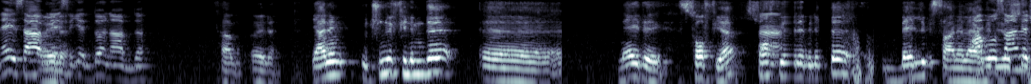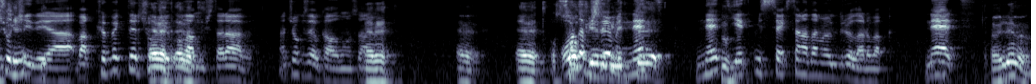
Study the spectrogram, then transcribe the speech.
Neyse abi Öyle. neyse gel dön abi dön. Tabii öyle. Yani üçüncü filmde eee neydi? Sofya. Sofya ile birlikte belli bir sahnelerde Abi o sahne de çok ki- iyiydi ya. Bak köpekleri çok Evet, iyi evet. kullanmışlar abi. Ben çok zevk aldım o sahnede. Evet. Evet. Evet. O Orada bir şey mi? birlikte- Net, net 70-80 adam öldürüyorlar bak. Net. Öyle mi?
